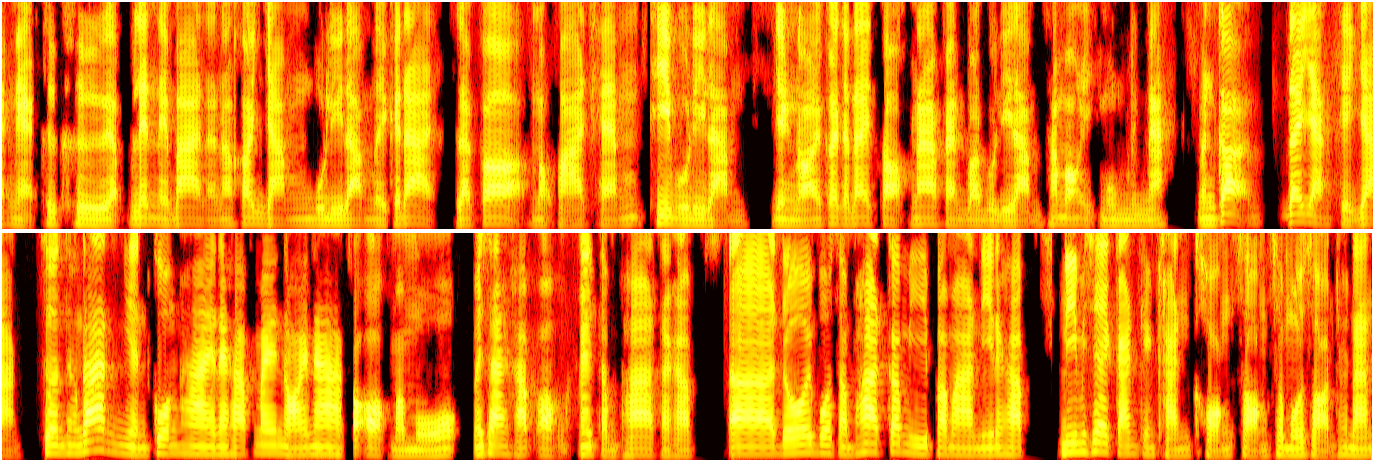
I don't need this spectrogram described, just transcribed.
กเนี่ยคือคือแบบเล่นในบ้านแล้วเนาะก็ยำบุรีรัมย์เลยก็ได้ แล้วก็มาคว้าแชมป์ที่บุรีรัมย์อย่างน้อยก็จะได้ตอกหน้าแฟนบอลบุรีรัมย์ถ้ามองอีกมุมหนึ่งนะมันก็ได้อย่างเสียอย่าง ส่วนทางด้านเงียนกวงไฮนะครับไม่น้อยหน้าก็ออกมาโม้ ไม่ใช่ครับออกให้สัมภาษณ์นะครับโดยบทสัมภาษณ์ก็มีประมาณนี้นะครับ นี่ไม่ใช่การแข่งขันของ2สโมสรเท่านั้น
